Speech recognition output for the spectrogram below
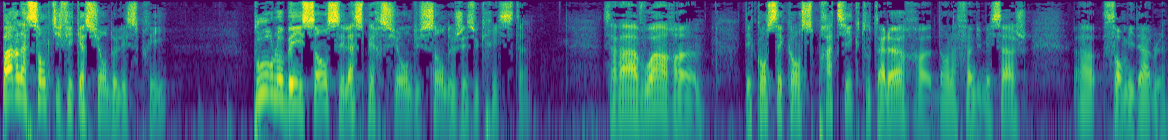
par la sanctification de l'Esprit, pour l'obéissance et l'aspersion du sang de Jésus-Christ. Ça va avoir des conséquences pratiques tout à l'heure euh, dans la fin du message euh, formidables.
